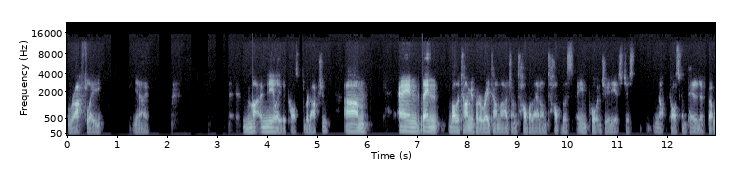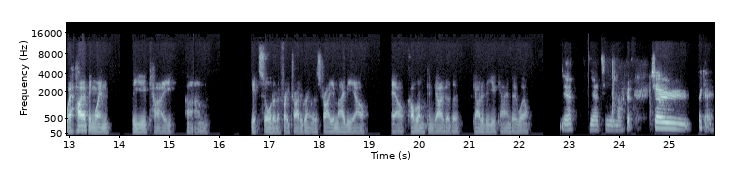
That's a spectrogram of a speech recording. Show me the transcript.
roughly you know nearly the cost of production. Um, and then by the time you put a retail margin on top of that, on top of this import duty, it's just not cost competitive. But we're hoping when the UK um, get sorted a free trade agreement with Australia, maybe our our Cobram can go to the go to the UK and do well. Yeah, yeah, it's a new market. So okay,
